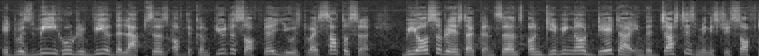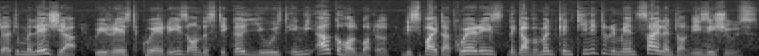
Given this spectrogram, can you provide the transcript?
It was we who revealed the lapses of the computer software used by Sathosa. We also raised our concerns on giving out data in the Justice Ministry software to Malaysia. We raised queries on the sticker used in the alcohol bottle. Despite our queries, the government continued to remain silent on these issues.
